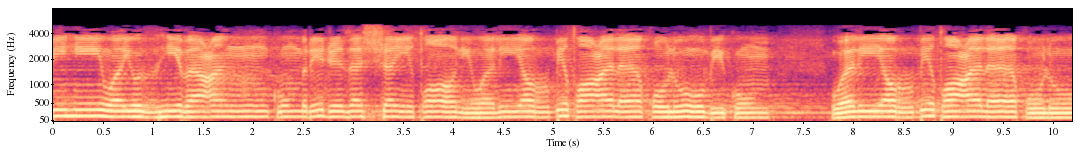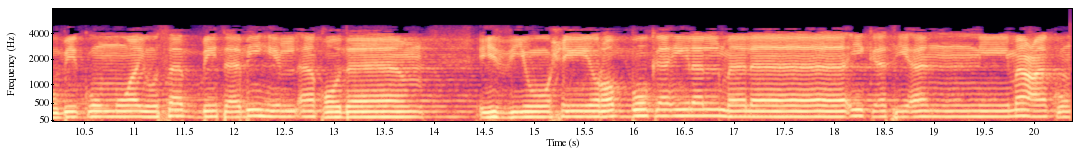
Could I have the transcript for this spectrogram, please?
بِهِ وَيُذْهِبَ عَنكُمْ رِجْزَ الشَّيْطَانِ وَلِيَرْبِطَ عَلَى قُلُوبِكُمْ. وَلِيَرْبِطَ عَلَى قُلُوبِكُمْ وَيُثَبِّتَ بِهِ الْأَقْدَامَ. إِذْ يُوحِي رَبُّكَ إِلَى الْمَلَائِكَةِ أَنِّي مَعَكُمْ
